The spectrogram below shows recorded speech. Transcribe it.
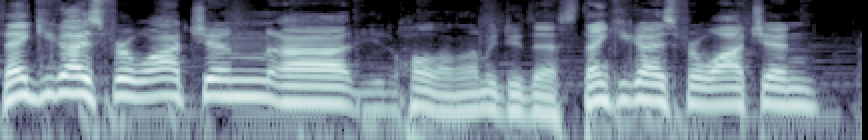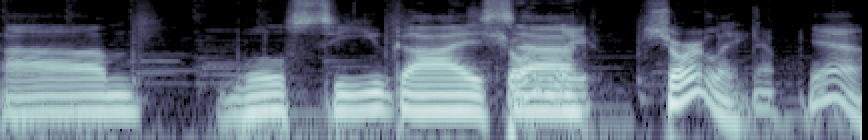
Thank you guys for watching. Uh, hold on, let me do this. Thank you guys for watching. Um, we'll see you guys Shortly. Uh, shortly. Yep. Yeah.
